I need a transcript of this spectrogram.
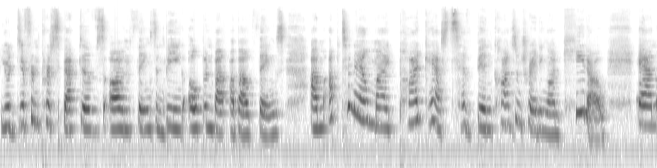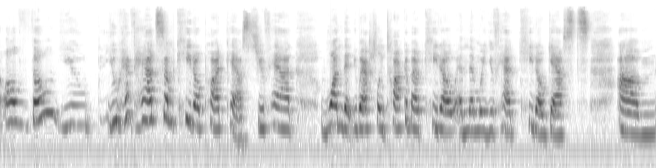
your different perspectives on things and being open about, about things. Um, up to now, my podcasts have been concentrating on keto, and although you you have had some keto podcasts. You've had one that you actually talk about keto, and then where you've had keto guests. Um,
